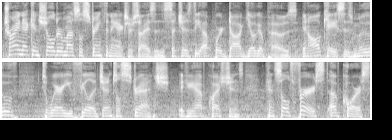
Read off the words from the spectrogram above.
Try neck and shoulder muscle strengthening exercises, such as the upward dog yoga pose. In all cases, move to where you feel a gentle stretch. If you have questions, consult first, of course,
